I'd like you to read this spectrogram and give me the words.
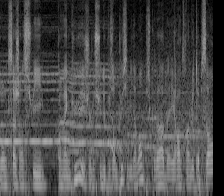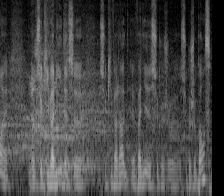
Donc ça j'en suis convaincu et je le suis de plus en plus évidemment puisque là ben, il rentre dans le top 100 et donc ce qui valide ce, qui valide, ce, que, je, ce que je pense.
